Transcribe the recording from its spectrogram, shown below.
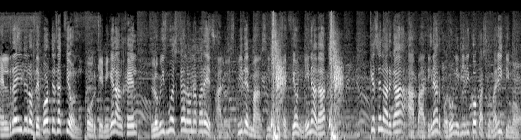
el rey de los deportes de acción, porque Miguel Ángel lo mismo escala una pared a lo Spiderman sin sujeción ni nada, que se larga a patinar por un idílico paseo marítimo,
